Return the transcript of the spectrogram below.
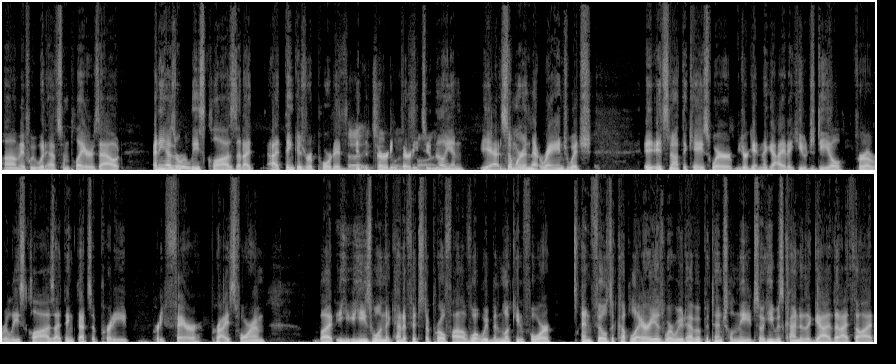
um, if we would have some players out. And he has a release clause that I, I think is reported in the 30, 32 32.5. million. Yeah, somewhere in that range, which it, it's not the case where you're getting a guy at a huge deal for a release clause. I think that's a pretty pretty fair price for him. But he, he's one that kind of fits the profile of what we've been looking for and fills a couple of areas where we'd have a potential need. So he was kind of the guy that I thought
